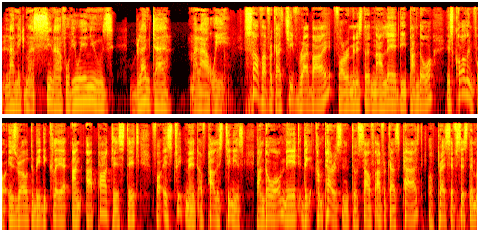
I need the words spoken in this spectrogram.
Lamek Masina for VOA News, Blantyre, Malawi. South Africa's chief rabbi, Foreign Minister Naledi Pandor, is calling for Israel to be declared an apartheid state for its treatment of Palestinians. Pandor made the comparison to South Africa's past oppressive system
